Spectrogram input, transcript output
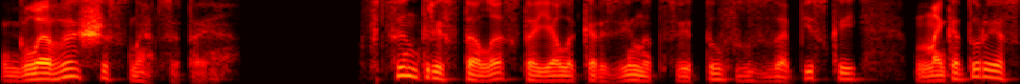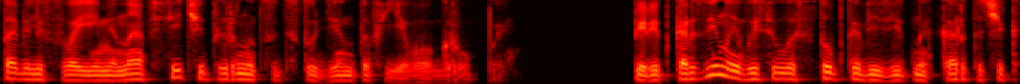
Глава 16 В центре стола стояла корзина цветов с запиской, на которой оставили свои имена все 14 студентов его группы. Перед корзиной высилась стопка визитных карточек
